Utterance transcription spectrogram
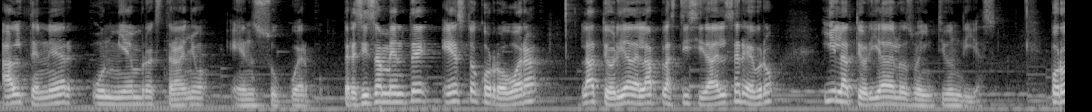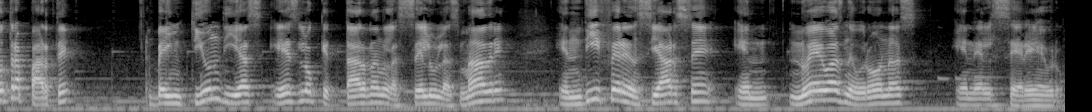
al tener un miembro extraño en su cuerpo. Precisamente esto corrobora la teoría de la plasticidad del cerebro y la teoría de los 21 días. Por otra parte, 21 días es lo que tardan las células madre en diferenciarse en nuevas neuronas en el cerebro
